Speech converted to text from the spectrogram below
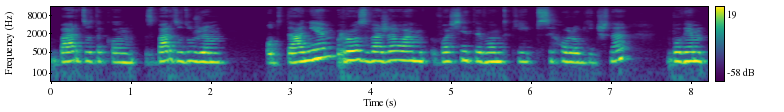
bardzo taką, z bardzo dużym oddaniem rozważałam właśnie te wątki psychologiczne, bowiem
